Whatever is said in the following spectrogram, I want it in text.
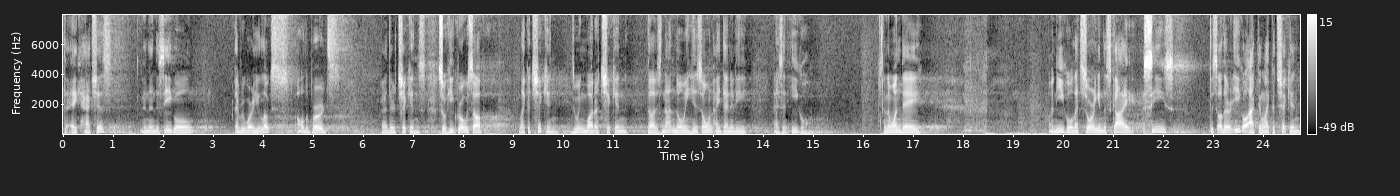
the egg hatches, and then this eagle, everywhere he looks, all the birds, uh, they're chickens. So he grows up like a chicken, doing what a chicken does, not knowing his own identity as an eagle. And then one day, an eagle that's soaring in the sky sees this other eagle acting like a chicken,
